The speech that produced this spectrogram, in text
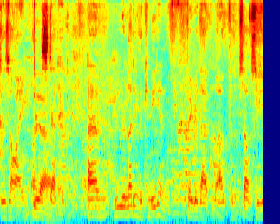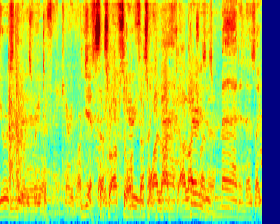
design or Yeah. aesthetic. Um, you're letting the comedian figure that out for themselves. So your aesthetic is very yeah. different than Kerry Mark's Yes, aesthetic. that's what I've sort of—that's what I like. mad. I like Kerry's is to- mad and has like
